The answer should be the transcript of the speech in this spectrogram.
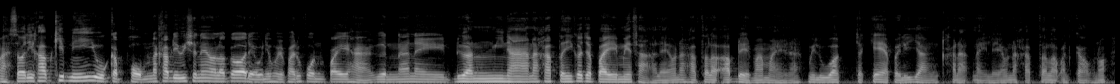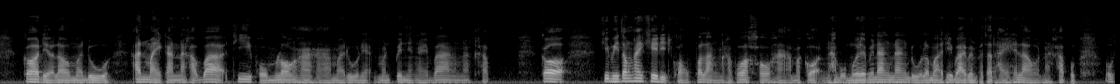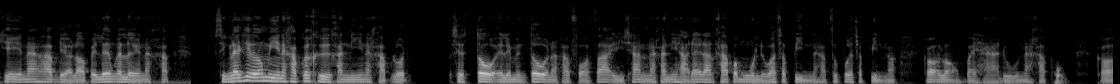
มาสวัสดีครับ คลิปนี้อยู่กับผมนะครับดิวิชแนลแล้วก็เดี๋ยววันนี้ผมจะพาทุกคนไปหาเงินนะในเดือนมีนานะครับตอนนี้ก็จะไปเมษาแล้วนะครับสำหรับอัปเดตมาใหม่นะไม่รู้ว่าจะแก้ไปหรือยังขนาดไหนแล้วนะครับสำหรับอันเก่าเนาะก็เดี๋ยวเรามาดูอันใหม่กันนะครับว่าที่ผมลองหาหามาดูเนี่ยมันเป็นยังไงบ้างนะครับก็คลิปนี้ต้องให้เครดิตของฝรั่งนะครับเพราะว่าเขาหามาก่อนนะครับผมเลยไปนั่งนั่งดูแล้วมาอธิบายเป็นภาษาไทยให้เรานะครับผมโอเคนะครับเดี๋ยวเราไปเริ่มกันเลยนะครับสิ่งแรกที่เราต้องมีนะครับก็คือคันนี้นะครับรถ เซตโตเอเลเมนโตนะครับฟอร์ซ่าเอดิชันนะคันนี้หาได้ร้านค้าประมูลหรือว่าสปินนะครับซูเปอร์สปินเนาะก็ลองไปหาดูนะครับผมก็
